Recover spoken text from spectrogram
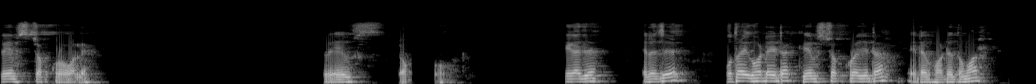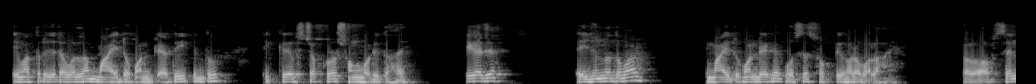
ক্রেবস চক্র বলে। ক্রেবস চক্র। ঠিক আছে? এটা হচ্ছে, কোথায় ঘটে এটা? ক্রেবস চক্র যেটা, এটা ঘটে তোমার, এইমাত্র যেটা বললাম মাইটোকন্ড্রিয়াতেই কিন্তু এই ক্রেবস চক্র সংঘটিত হয়। ঠিক আছে? এই জন্য তোমার মাইটোকন্ড্রিয়াকে কোষের শক্তি ঘর বলা হয়। চলো অপশন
